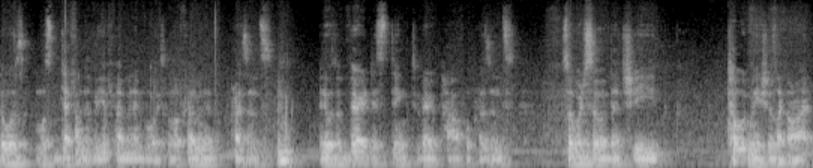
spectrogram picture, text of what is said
It was most definitely a feminine voice or a feminine presence. And it was a very distinct, very powerful presence. So much so that she told me, she was like, all right,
